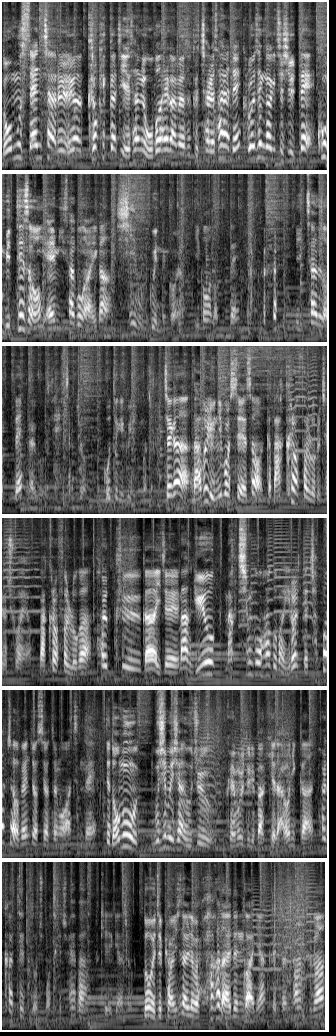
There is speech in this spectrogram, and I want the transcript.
너무 센 차를 내가 그렇게까지 예산을 오버해가면 서 그 차를 사야 돼? 그런 생각이 드실 때 그 밑에서 이 M240i가 씩 웃고 있는 거예요. 이건 어때? 이 차는 어때? 라고 살짝 좀 꼬드기고 있는 거죠. 제가 마블 유니버스에서 그 마크 러팔로를 제가 좋아해요. 마크 러팔로가 헐크가 이제 막 뉴욕 막 침공하고 막 이럴 때 첫 번째 어벤져스였던 것 같은데 근데 너무 무시무시한 우주 괴물들이 막 이렇게 나오니까 헐크한테 너 좀 어떻게 좀 해봐 이렇게 얘기하죠. 너 이제 변신하려면 화가 나야 되는 거 아니야? 그랬더니 헐크가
